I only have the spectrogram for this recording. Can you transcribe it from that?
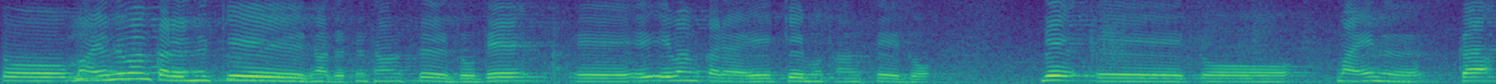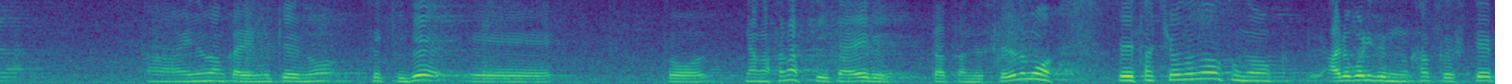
とまあ、N1 から Nk がですね単精度で、えー、A1 から AK も単精度で、えーとまあ、N が N1 から Nk の積で、えー、と長さが θL だったんですけれども、えー、先ほどのそのアルゴリズムの各ステッ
